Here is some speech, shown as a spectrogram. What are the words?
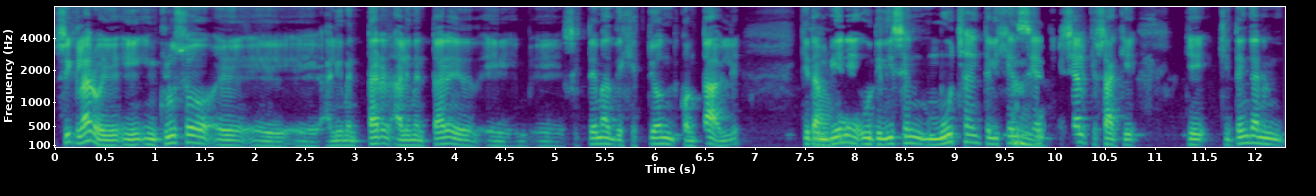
Sí, claro, incluso eh, eh, alimentar, alimentar eh, sistemas de gestión contable que también utilicen mucha inteligencia artificial, que, o sea, que, que tengan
